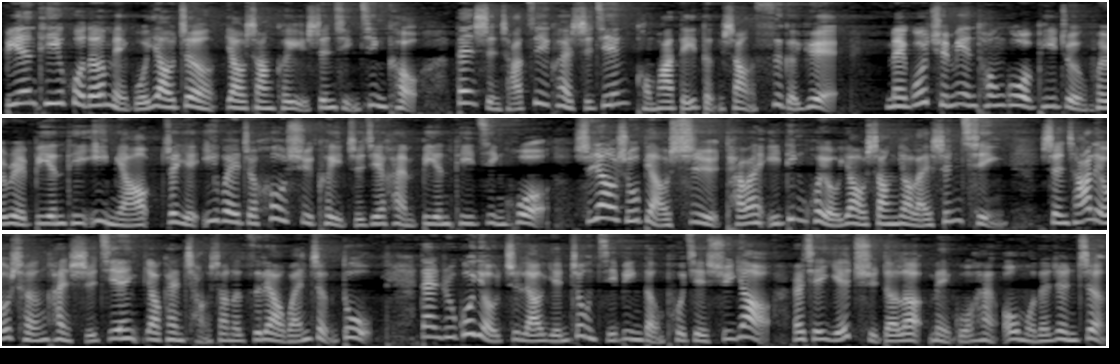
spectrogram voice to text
BNT 获得美国药证，药商可以申请进口，但审查最快时间恐怕得等上四个月。美国全面通过批准辉瑞 BNT 疫苗，这也意味着后续可以直接和 BNT 进货。食药署表示，台湾一定会有药商要来申请，审查流程和时间要看厂商的资料完整度。但如果有治疗严重疾病等迫切需要，而且也取得了美国和欧盟的认证，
